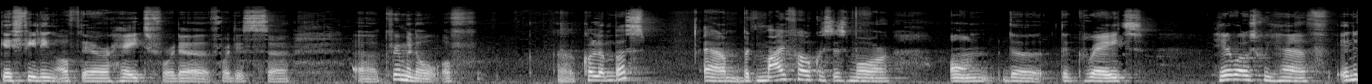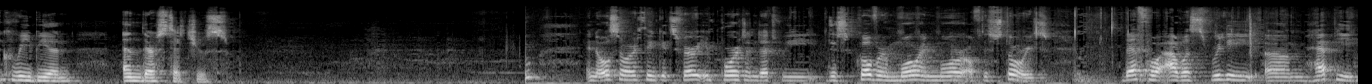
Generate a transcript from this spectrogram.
gave feeling of their hate for the for this uh, uh criminal of uh, Columbus. Um, but my focus is more on the the great heroes we have in the Caribbean and their statues. And also, I think it's very important that we discover more and more of the stories. Therefore, I was really um, happy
